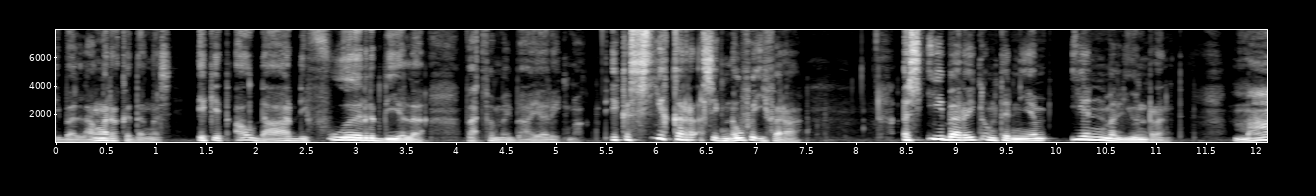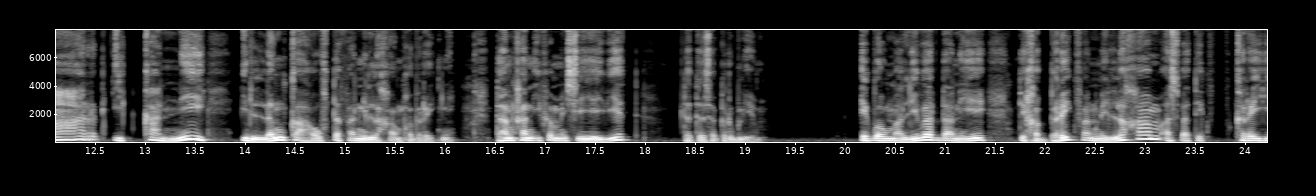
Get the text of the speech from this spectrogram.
die belangrike ding is, ek het al daardie voordele wat vir my baie ryk maak. Ek is seker as ek nou vir u vra, is u bereid om te neem 1 miljoen rand, maar u kan nie die linker helfte van die liggaam gebruik nie. Dan gaan u vir my sê jy weet, dit is 'n probleem. Ek wil maar liewer dan hê die gebruik van my liggaam as wat ek kry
